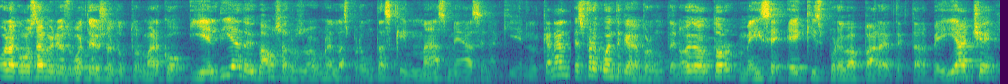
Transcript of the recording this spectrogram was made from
Hola, ¿cómo están? Bienvenidos de vuelta, yo soy el Dr. Marco y el día de hoy vamos a resolver una de las preguntas que más me hacen aquí en el canal. Es frecuente que me pregunten, oiga doctor, me hice X prueba para detectar VIH,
